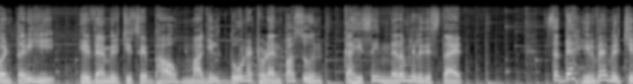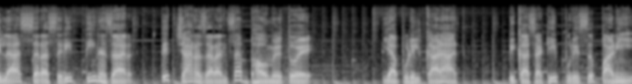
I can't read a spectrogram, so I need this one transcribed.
पण तरीही हिरव्या मिरचीचे भाव मागील दोन आठवड्यांपासून काहीसे नरमलेले दिसत आहेत सध्या हिरव्या मिरचीला सरासरी तीन हजार ते चार हजारांचा भाव मिळतोय. यापुढील काळात पिकासाठी पुरेसं पाणी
